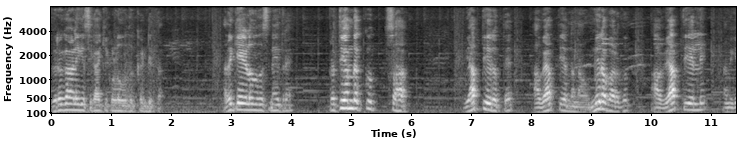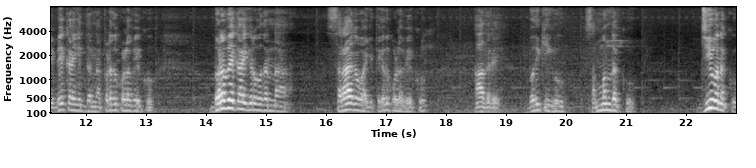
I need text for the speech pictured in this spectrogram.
ಬಿರುಗಾಳಿಗೆ ಸಿಗಾಕಿಕೊಳ್ಳುವುದು ಖಂಡಿತ. ಅದಕ್ಕೆ ಹೇಳುವುದು ಸ್ನೇಹಿತರೆ, ಪ್ರತಿಯೊಂದಕ್ಕೂ ಸಹ ವ್ಯಾಪ್ತಿ ಇರುತ್ತೆ. ಆ ವ್ಯಾಪ್ತಿಯನ್ನು ನಾವು ಮೀರಬಾರದು. ಆ ವ್ಯಾಪ್ತಿಯಲ್ಲಿ ನಮಗೆ ಬೇಕಾಗಿದ್ದನ್ನು ಪಡೆದುಕೊಳ್ಳಬೇಕು. ಬರಬೇಕಾಗಿರುವುದನ್ನು ಸರಾಗವಾಗಿ ತೆಗೆದುಕೊಳ್ಳಬೇಕು. ಆದರೆ ಬದುಕಿಗೂ ಸಂಬಂಧಕ್ಕೂ, ಜೀವನಕ್ಕೂ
